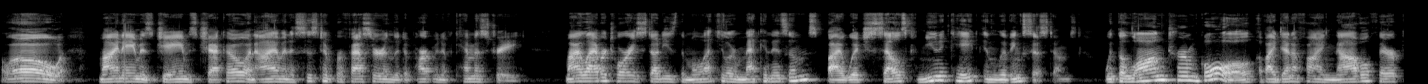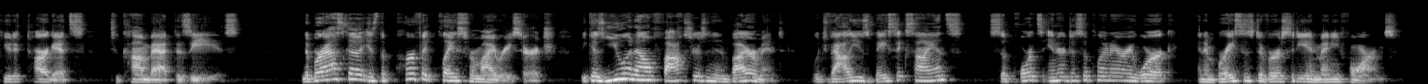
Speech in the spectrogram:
Hello, my name is James Checco, and I am an assistant professor in the Department of Chemistry. My laboratory studies the molecular mechanisms by which cells communicate in living systems with the long-term goal of identifying novel therapeutic targets to combat disease. Nebraska is the perfect place for my research because UNL fosters an environment which values basic science, supports interdisciplinary work, and embraces diversity in many forms.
